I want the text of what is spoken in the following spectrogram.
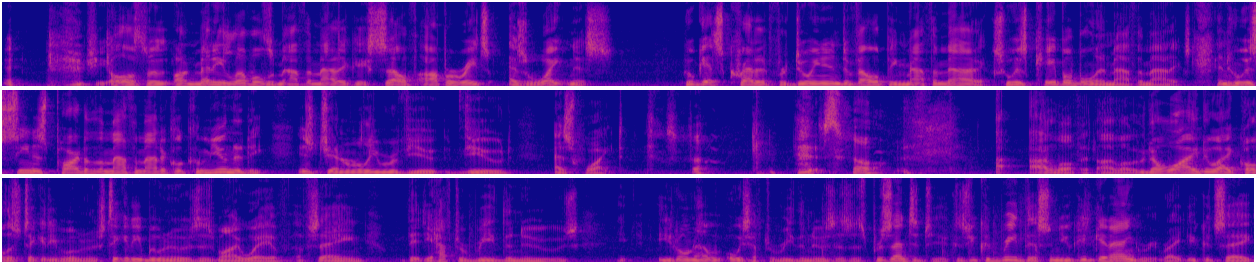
she also, on many levels, mathematics itself operates as whiteness. Who gets credit for doing and developing mathematics? Who is capable in mathematics? And who is seen as part of the mathematical community is generally review, viewed as white. so, I, I, love it. I love it. Now, why do I call this Tickety Boo News? Tickety Boo News is my way of, of saying that you have to read the news. You don't have, always have to read the news as it's presented to you because you could read this and you could get angry, right? You could say,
